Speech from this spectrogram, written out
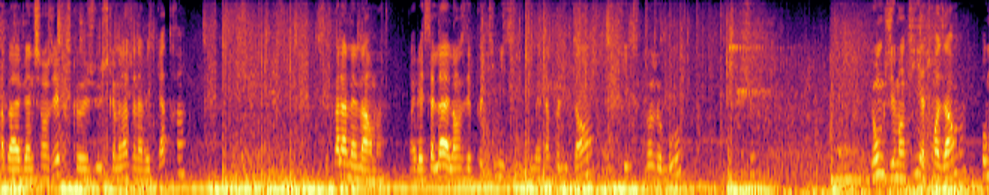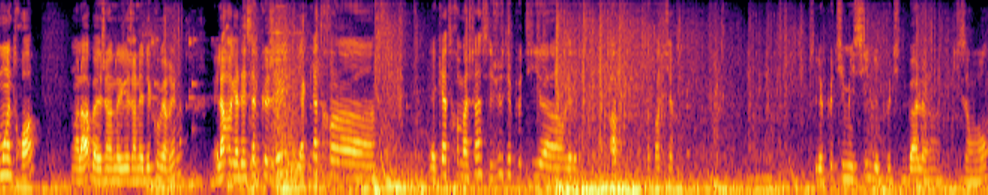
Ah bah elle vient de changer parce que jusqu'à maintenant j'en avais 4. C'est pas la même arme. est celle-là elle lance des petits missiles qui mettent un peu du temps qui explosent au bout. Donc j'ai menti, il y a 3 armes, au moins 3. Voilà, bah, j'en ai, découvert une. Et là regardez celle que j'ai, il y a 4 euh, il y a 4 machins, c'est juste des petits... Euh, regardez, hop, ça t'en tire. C'est des petits missiles, des petites balles euh, qui s'en vont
